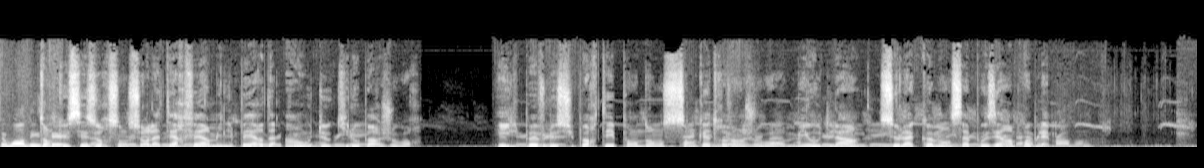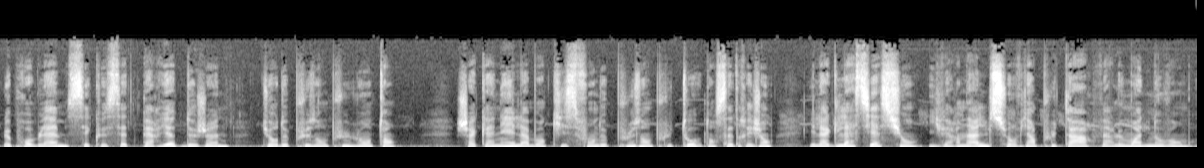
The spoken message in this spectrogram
Tant que ces ours sont sur la terre ferme, ils perdent 1 ou 2 kilos par jour. Et ils peuvent le supporter pendant 180 jours, mais au-delà, cela commence à poser un problème. Le problème, c'est que cette période de jeûne dure de plus en plus longtemps. Chaque année, la banquise fond de plus en plus tôt dans cette région et la glaciation hivernale survient plus tard, vers le mois de novembre.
